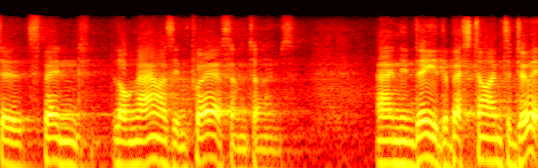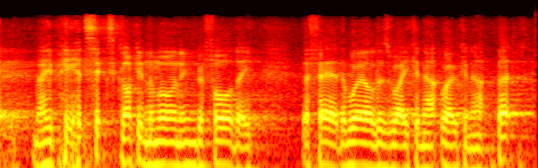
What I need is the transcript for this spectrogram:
to spend long hours in prayer sometimes. And indeed, the best time to do it may be at six o'clock in the morning before the, the, fair, the world has woken up, woken up. But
